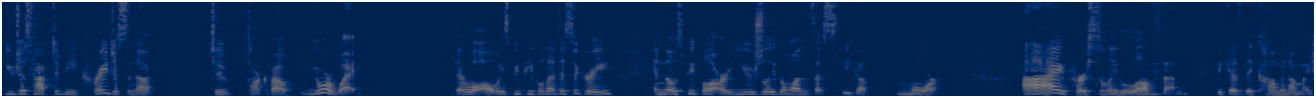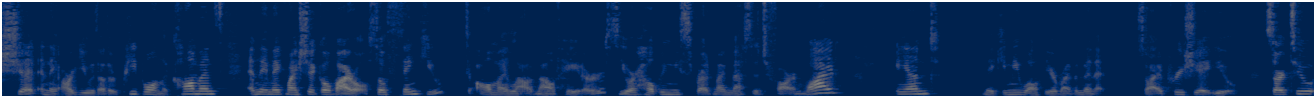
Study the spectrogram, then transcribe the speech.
You just have to be courageous enough to talk about your way. There will always be people that disagree, and those people are usually the ones that speak up more. I personally love them because they comment on my shit and they argue with other people in the comments and they make my shit go viral. So thank you to all my loudmouth haters. You are helping me spread my message far and wide and making me wealthier by the minute. So I appreciate you. Start to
